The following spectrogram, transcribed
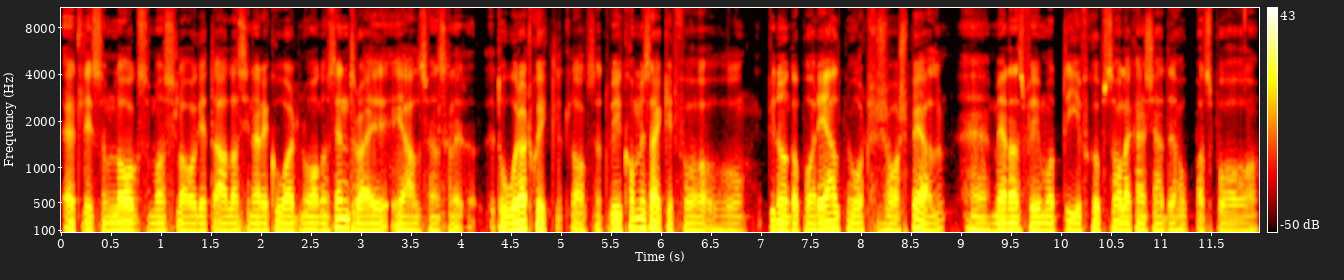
ett liksom lag som har slagit alla sina rekord någonsin tror jag i allsvenskan. Ett, oerhört skickligt lag. Så att vi kommer säkert få gnugga på rejält med vårt försvarsspel. Eh, Medan vi mot IFK Uppsala kanske hade hoppats på att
